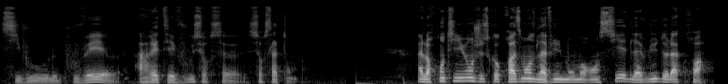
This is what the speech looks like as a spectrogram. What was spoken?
si vous le pouvez, arrêtez-vous sur, sur sa tombe. Alors continuons jusqu'au croisement de l'avenue de Montmorency et de l'avenue de la Croix.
